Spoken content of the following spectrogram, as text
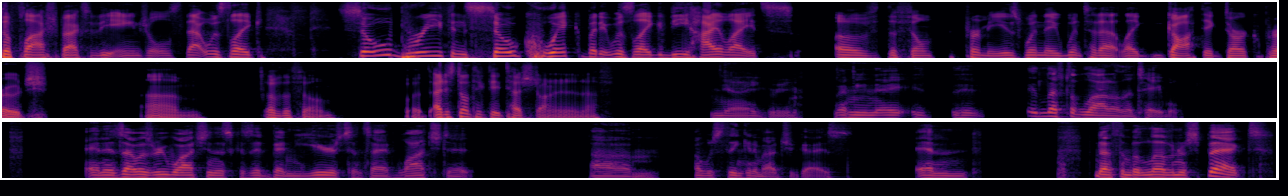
the flashbacks of the angels that was like so brief and so quick but it was like the highlights of the film for me is when they went to that like gothic dark approach um of the film, but I just don't think they touched on it enough. Yeah, I agree. I mean, I- it, it it left a lot on the table. And as I was rewatching this, because it had been years since I had watched it, um, I was thinking about you guys, and nothing but love and respect.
